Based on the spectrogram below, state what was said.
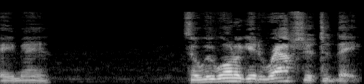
Amen. So we want to get raptured today.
